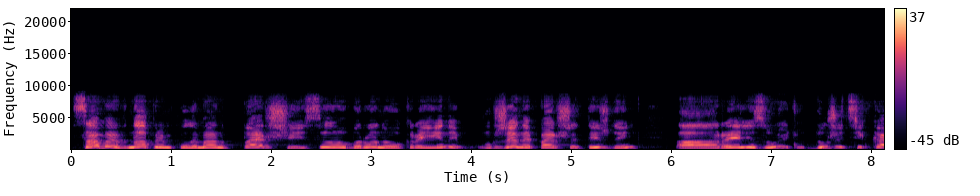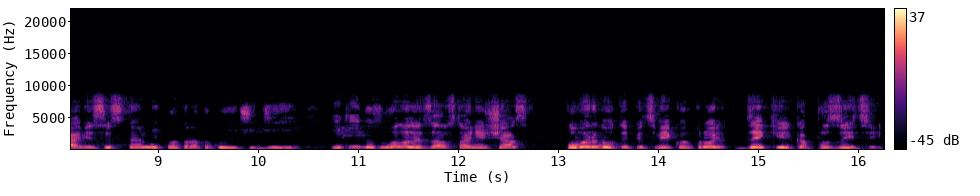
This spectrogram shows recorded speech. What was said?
Саме в напрямку Лиман Перший Сили оборони України вже не перший тиждень а, реалізують дуже цікаві системні контратакуючі дії, які дозволили за останній час повернути під свій контроль декілька позицій.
